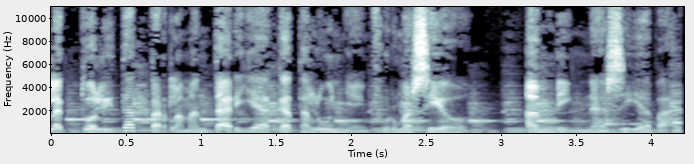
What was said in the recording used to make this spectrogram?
L'actualitat parlamentària a Catalunya Informació amb Ignasi Abad.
